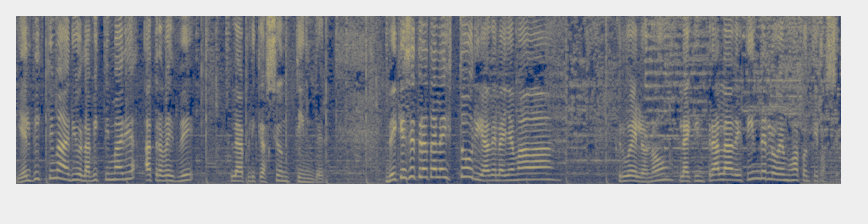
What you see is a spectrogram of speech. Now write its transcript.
y el victimario, la victimaria, a través de la aplicación Tinder. ¿De qué se trata la historia de la llamada Cruelo, no? La Quintrala de Tinder lo vemos a continuación.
